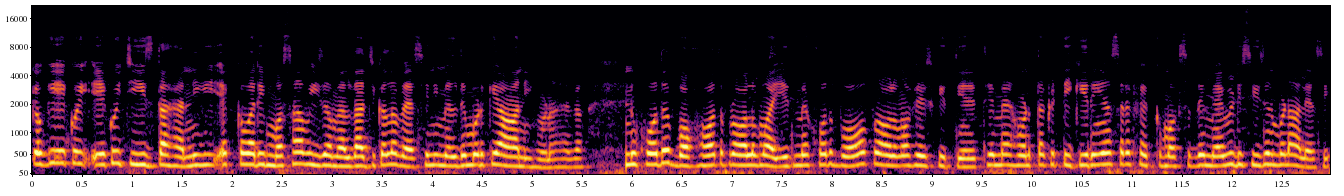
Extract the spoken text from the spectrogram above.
ਕਿਉਂਕਿ ਇਹ ਕੋਈ ਇਹ ਕੋਈ ਚੀਜ਼ ਤਾਂ ਹੈ ਨਹੀਂ ਗੀ ਇੱਕ ਵਾਰੀ ਮਸਾਂ ਵੀਜ਼ਾ ਮਿਲਦਾ ਅੱਜ ਕੱਲ੍ਹ ਤਾਂ ਵੈਸੇ ਨਹੀਂ ਮਿਲਦੇ, ਮੁੜ ਕੇ ਆ ਨਹੀਂ ਹੋਣਾ ਹੈਗਾ। ਮੈਨੂੰ ਖੁਦ ਬਹੁਤ ਪ੍ਰੋਬਲਮ ਆਈ ਹੈ ਮੈਂ ਖੁਦ ਬਹੁਤ ਪ੍ਰੋਬਲਮਾਂ ਫੇਸ ਕੀਤੀਆਂ ਜਿੱਥੇ ਮੈਂ ਹੁਣ ਤੱਕ ਟਿਕੀ ਰਹੀ ਹਾਂ ਸਿਰਫ ਇੱਕ ਮਕਸਦ ਦੇ, ਮੈਂ ਵੀ ਡਿਸੀਜਨ ਬਣਾ ਲਿਆ ਸੀ।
